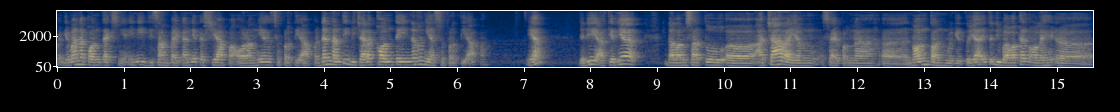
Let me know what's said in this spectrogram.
Bagaimana konteksnya? Ini disampaikannya ke siapa? Orangnya seperti apa? Dan nanti bicara kontainernya seperti apa ya. Jadi akhirnya dalam satu uh, acara yang saya pernah uh, nonton begitu ya, itu dibawakan oleh uh,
